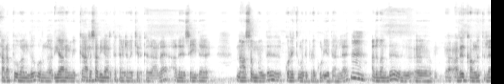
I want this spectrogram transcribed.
தரப்பு வந்து ஒரு அதிகாரமிக்க அரசு அதிகாரத்தை கையில் வச்சிருக்கிறதால அது செய்த நாசம் வந்து குறைத்து மதிப்பிடக்கூடியதல்ல. அது வந்து அது கவனத்தில்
